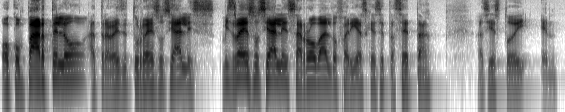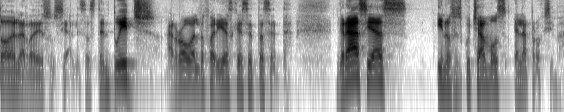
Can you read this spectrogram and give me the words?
o compártelo a través de tus redes sociales. Mis redes sociales, arroba GZZ. Así estoy en todas las redes sociales, hasta en Twitch, arroba GZZ. Gracias y nos escuchamos en la próxima.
